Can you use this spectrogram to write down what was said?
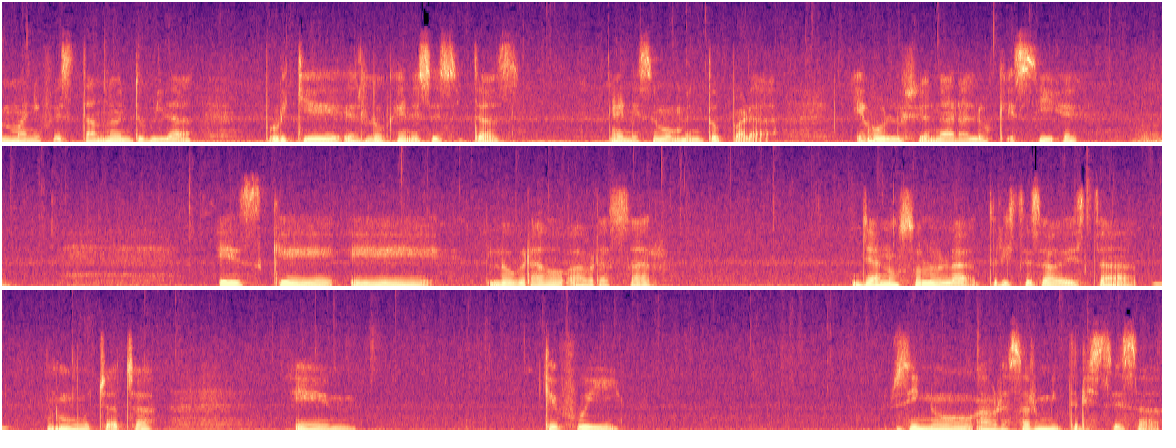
manifestando en tu vida porque es lo que necesitas en ese momento para evolucionar a lo que sigue es que he logrado abrazar ya no solo la tristeza de esta muchacha em, que fui, sino abrazar mi tristeza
